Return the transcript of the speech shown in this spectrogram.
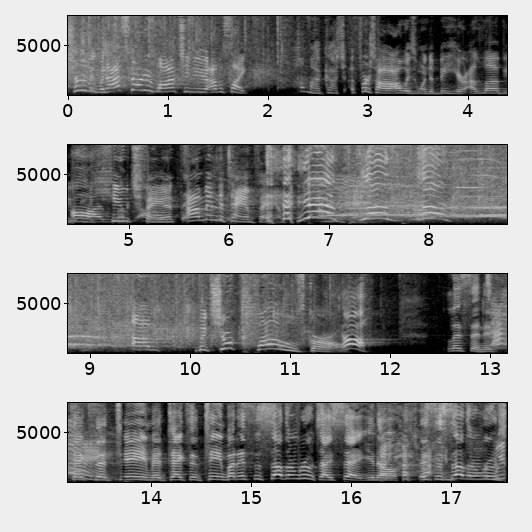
truly, when I started watching you, I was like, oh my gosh. First of all, I always wanted to be here. I love you. Oh, I'm a huge oh, fan. thank I'm in the Tam fam. yes, yes, yes. Um, but your clothes, girl. Oh, listen, it takes a team. It takes a team, but it's the Southern roots. I say, you know, it's the Southern roots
